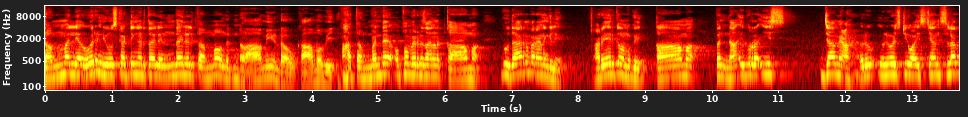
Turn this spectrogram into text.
തമ്മല്ല ഒരു ന്യൂസ് കട്ടിങ് എടുത്താൽ എന്തായാലും തമ്മ വന്നിട്ടുണ്ടാവും. കാമി ഉണ്ടാവും കാമവി. ആ തമ്മന്റെ ഒപ്പം വരുന്ന സാധനമാണ് കാമ. ഇപ്പം ഉദാഹരണം പറയുകയാണെങ്കിൽ അറിയായിരിക്കും നമുക്ക് കാമ. ഇപ്പം നായിബ് റയീസ് ജാമ്യ ഒരു യൂണിവേഴ്സിറ്റി വൈസ് ചാൻസലർ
